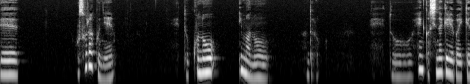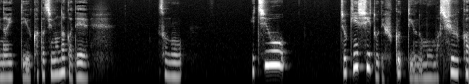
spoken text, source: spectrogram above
でおそらくね、えっと、この今のなんだろう、えーと、変化しなければいけないっていう形の中でその一応除菌シートで拭くっていうのも、まあ、習慣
